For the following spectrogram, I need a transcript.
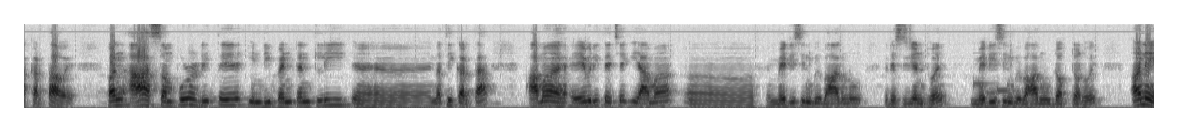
આ કરતા હોય, પણ આ સંપૂર્ણ રીતે ઇન્ડિપેન્ડન્ટલી નથી કરતા. આમાં એવી રીતે છે કે આમાં મેડિસિન વિભાગનું રેસિડેન્ટ હોય મેડિસિન વિભાગનું ડૉક્ટર હોય અને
